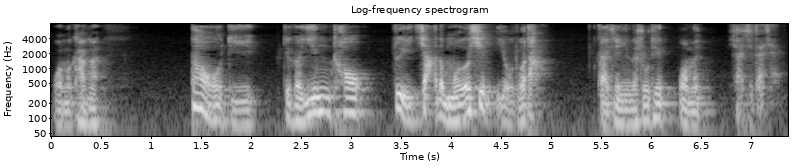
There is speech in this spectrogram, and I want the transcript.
我们看看，到底这个英超最佳的魔性有多大？感谢您的收听，我们下期再见。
